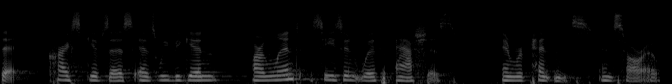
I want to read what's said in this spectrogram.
that Christ gives us as we begin our Lent season with ashes and repentance and sorrow.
